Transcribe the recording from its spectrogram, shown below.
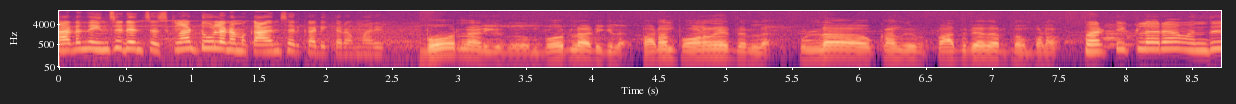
நடந்த இன்சிடென்சஸ்க்குலாம் டூவில் நமக்கு ஆன்சர் கிடைக்கிற மாதிரி இருக்கு. போர்லாம் அடிக்குது போர்லாம் அடிக்கல. படம் போனதே தெரில ஃபுல்லாக உட்காந்து பார்த்துட்டே தான் இருந்தோம் படம். பர்டிகுலராக வந்து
